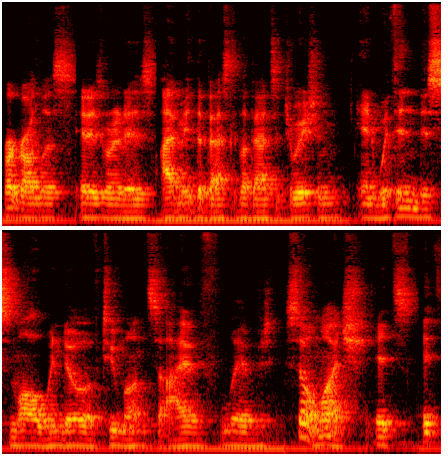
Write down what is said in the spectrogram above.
regardless, it is what it is. I've made the best of a bad situation. And within this small window of two months, I've lived so much. It's it's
